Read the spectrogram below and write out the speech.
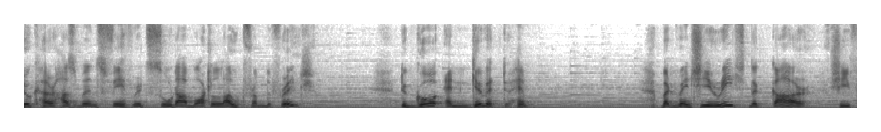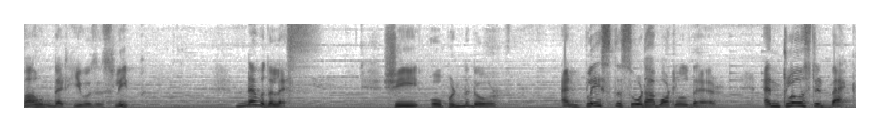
took her husband's favorite soda bottle out from the fridge to go and give it to him. But when she reached the car, she found that he was asleep. Nevertheless, she opened the door and placed the soda bottle there and closed it back,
